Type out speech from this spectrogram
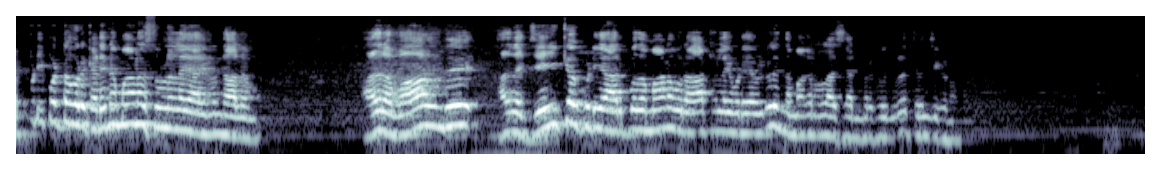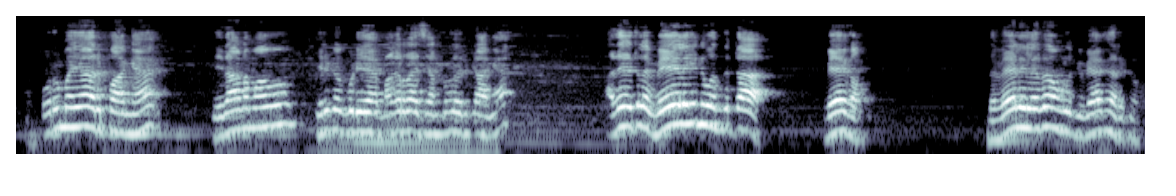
எப்படிப்பட்ட ஒரு கடினமான சூழ்நிலையாக இருந்தாலும் அதில் வாழ்ந்து அதில் ஜெயிக்கக்கூடிய அற்புதமான ஒரு ஆற்றலை உடையவர்கள் இந்த மகர ராசி அன்பர்கள்ங்கிறத தெரிஞ்சுக்கணும். பொறுமையாக இருப்பாங்க. நிதானமாகவும் இருக்கக்கூடிய மகர ராசி அன்பர்கள் இருக்காங்க. அதே நேரத்தில் வேலைன்னு வந்துட்டா வேகம். இந்த வேலையில் தான் அவங்களுக்கு வேகம் இருக்கும்.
